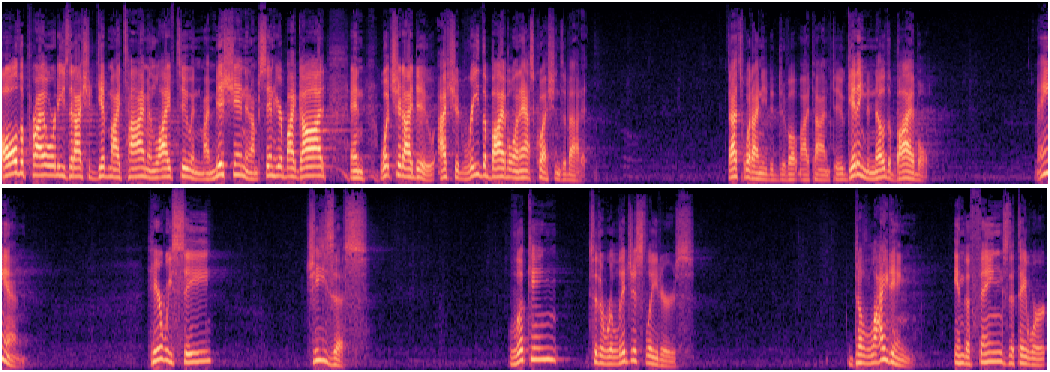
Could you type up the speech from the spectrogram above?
all the priorities that I should give my time and life to and my mission and I'm sent here by God and what should I do? I should read the Bible and ask questions about it. That's what I need to devote my time to, getting to know the Bible. Man, here we see Jesus looking to the religious leaders, delighting in the things that they were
